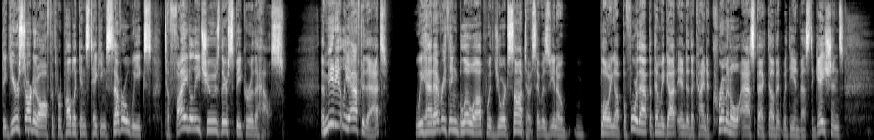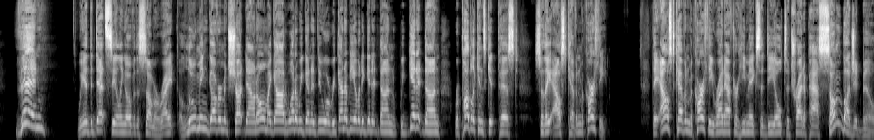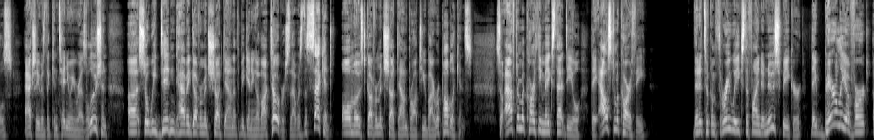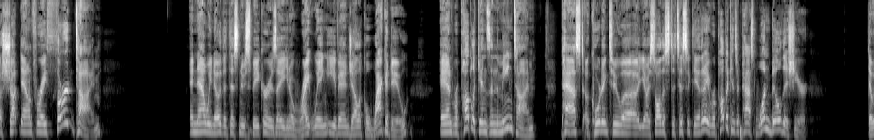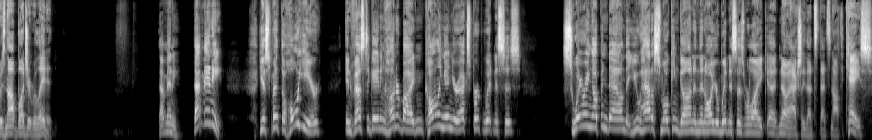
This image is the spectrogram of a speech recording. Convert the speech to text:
the year started off with Republicans taking several weeks to finally choose their Speaker of the House. Immediately after that, we had everything blow up with George Santos. It was, you know, blowing up before that, but then we got into the kind of criminal aspect of it with the investigations. Then we had the debt ceiling over the summer, right? A looming government shutdown. Oh my God, what are we going to do? Are we going to be able to get it done? We get it done. Republicans get pissed, so they oust Kevin McCarthy. They oust Kevin McCarthy right after he makes a deal to try to pass some budget bills. Actually, it was the continuing resolution. Uh, so we didn't have a government shutdown at the beginning of October. So that was the second almost government shutdown brought to you by Republicans. So after McCarthy makes that deal, they oust McCarthy. Then it took them three weeks to find a new speaker. They barely avert a shutdown for a third time and now we know that this new speaker is a, you know, right-wing evangelical wackadoo. And Republicans in the meantime passed, according to, uh, you know, I saw the statistic the other day, Republicans have passed one bill this year that was not budget related. That many. That many. You spent the whole year investigating Hunter Biden, calling in your expert witnesses, swearing up and down that you had a smoking gun and then all your witnesses were like uh, no actually that's that's not the case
